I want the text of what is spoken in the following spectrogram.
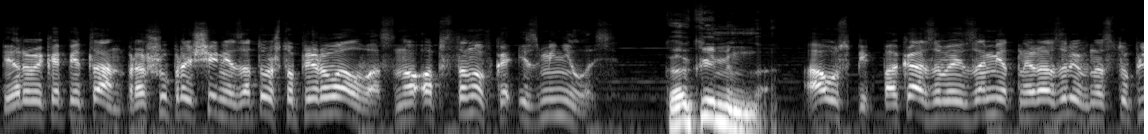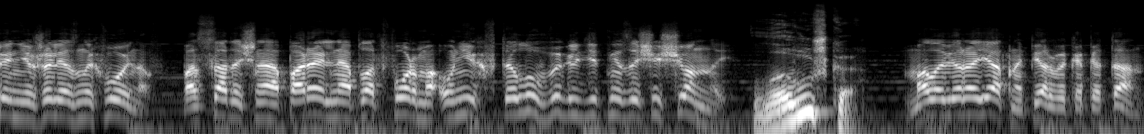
«Первый капитан, прошу прощения за то, что прервал вас, но обстановка изменилась». «Как именно?» Ауспик показывает заметный разрыв в наступлении Железных Воинов. Посадочная аппарельная платформа у них в тылу выглядит незащищенной. Ловушка? Маловероятно, первый капитан.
